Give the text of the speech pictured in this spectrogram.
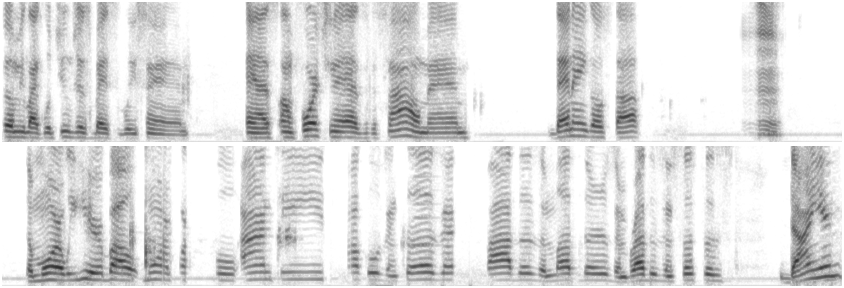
feel me? Like what you just basically saying. And as unfortunate as it sound, man, that ain't gonna stop. Mhm. The more we hear about more and more people, aunties, uncles, and cousins, fathers and mothers and brothers and sisters dying,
